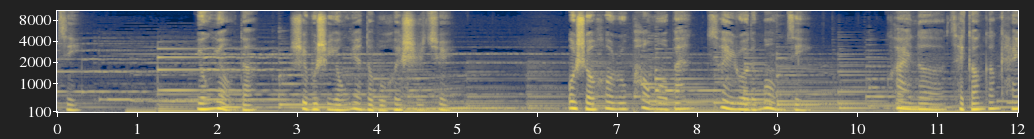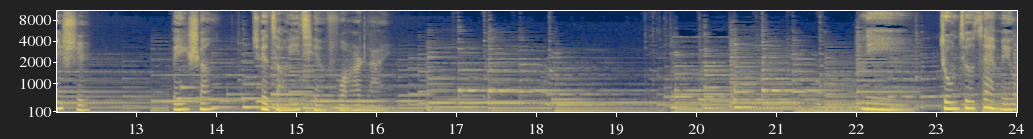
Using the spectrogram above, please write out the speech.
记？拥有的，是不是永远都不会失去？我守候如泡沫般脆弱的梦境，快乐才刚刚开始，悲伤却早已潜伏而来。你终究再没为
